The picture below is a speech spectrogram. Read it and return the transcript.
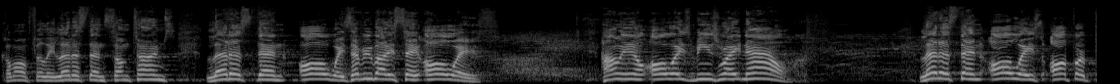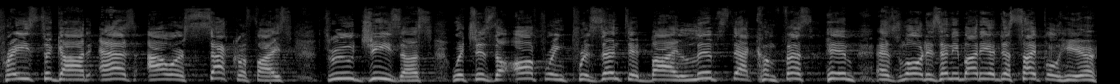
Come on, Philly. Let us then sometimes. Let us then always. Everybody say always. always. How many know always means right now? Let us then always offer praise to God as our sacrifice through Jesus, which is the offering presented by lips that confess Him as Lord. Is anybody a disciple here?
